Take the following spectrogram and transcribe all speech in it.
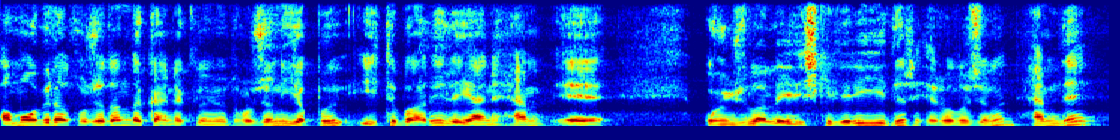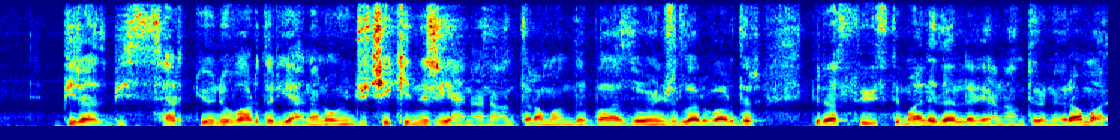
Ama o biraz hocadan da kaynaklanıyordu. Hocanın yapı itibariyle yani hem e, oyuncularla ilişkileri iyidir Erol Hoca'nın hem de biraz bir sert yönü vardır yani hani oyuncu çekinir yani hani antrenmanda bazı oyuncular vardır biraz suistimal ederler yani antrenör ama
